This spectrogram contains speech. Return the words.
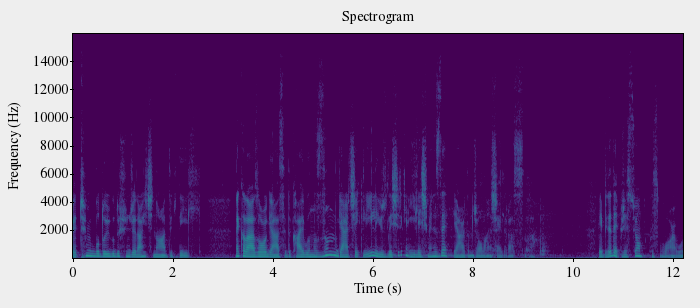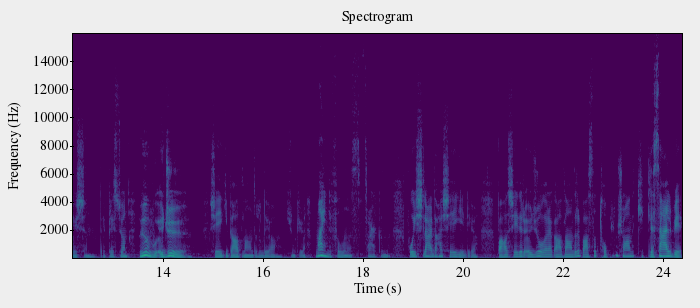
ve tüm bu duygu düşünceler hiç nadir değil. Ne kadar zor gelse de kaybınızın gerçekliğiyle yüzleşirken iyileşmenize yardımcı olan şeyler aslında. Ve bir de depresyon kısmı var bu işin. Depresyon huu, öcü şey gibi adlandırılıyor. Çünkü mindfulness farkında. Bu işler daha şey geliyor. Bazı şeyleri öcü olarak adlandırıp aslında toplum şu anda kitlesel bir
